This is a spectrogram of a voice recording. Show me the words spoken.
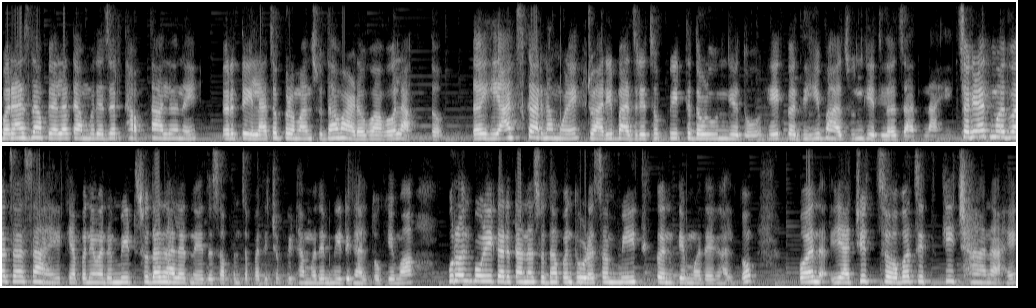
बऱ्याचदा आपल्याला त्यामध्ये जर थापता आलं नाही तर तेलाचं प्रमाण सुद्धा वाढवावं लागतं. तर याच कारणामुळे ज्वारी बाजरीचं पीठ दळून घेतो हे कधीही भाजून घेतलं जात नाही. सगळ्यात महत्वाचं असं आहे की आपण यामध्ये मीठ सुद्धा घालत नाही जसं आपण चपातीच्या पिठामध्ये मीठ घालतो किंवा पुरणपोळी करताना सुद्धा आपण थोडंसं मीठ कणकेमध्ये घालतो. पण याची चवच इतकी छान आहे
